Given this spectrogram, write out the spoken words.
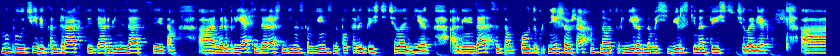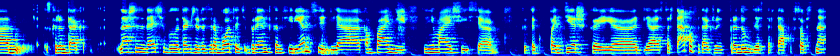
мы получили контракты для организации там, а, мероприятий для Russian Business Community на полторы тысячи человек, организации там, какого-то крупнейшего шахматного турнира в Новосибирске на тысячу человек. А, скажем так, наша задача была также разработать бренд-конференции для компаний, занимающихся так, поддержкой э, для стартапов, а также продукт для стартапов. Собственно,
